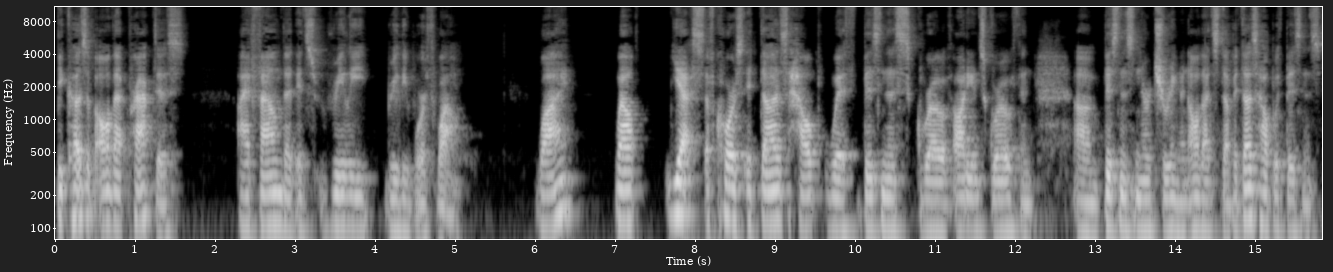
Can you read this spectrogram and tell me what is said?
because of all that practice, I found that it's really, really worthwhile. Why? Well, yes, of course, it does help with business growth, audience growth, and um, business nurturing and all that stuff. It does help with business,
